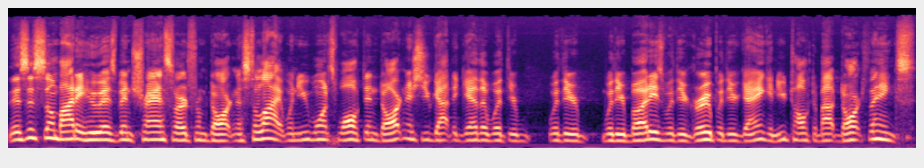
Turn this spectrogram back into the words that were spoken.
This is somebody who has been transferred from darkness to light. When you once walked in darkness, you got together with your with your with your buddies, with your group, with your gang, and you talked about dark things.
